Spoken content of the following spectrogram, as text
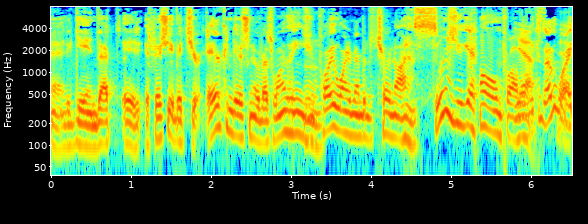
And again, that eh, especially if it's your air conditioner, that's one of the things you probably want to remember to turn on as soon as you get home, probably, Mm. Yeah, because otherwise, yeah,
